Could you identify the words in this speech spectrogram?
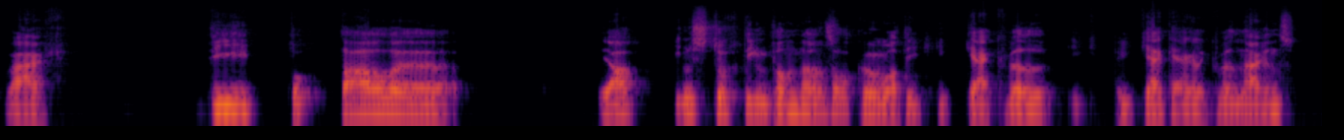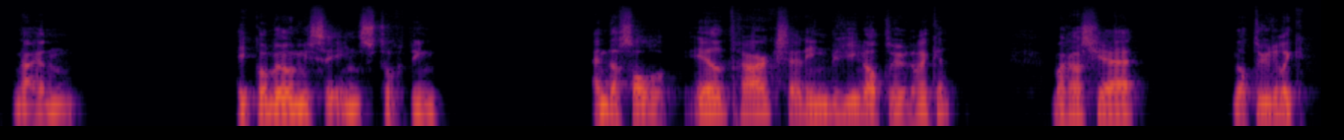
waar die totale ja, instorting vandaan zal komen. Want ik, ik, kijk wel, ik, ik kijk eigenlijk wel naar een, naar een economische instorting. En dat zal heel traag zijn in het begin natuurlijk. Hè. Maar als jij natuurlijk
